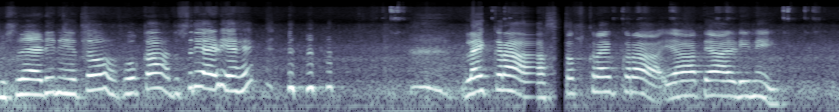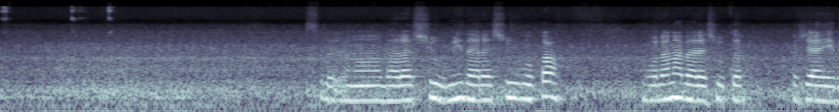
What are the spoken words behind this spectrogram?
दुसऱ्या आय डीने येतो. हो का? दुसरी आय डी आहे. लाईक करा सबस्क्राईब करा या त्या आय डीने धाराशिव मी धाराशिव हो का? बोला ना धाराशिवकर कसे आहेत?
